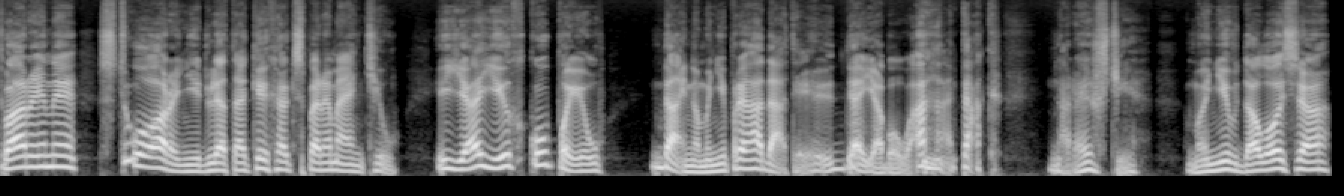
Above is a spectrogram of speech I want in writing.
Тварини створені для таких експериментів, я їх купив. Дай на мені пригадати, де я був. Ага, так. Нарешті мені вдалося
